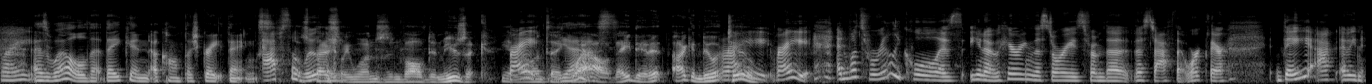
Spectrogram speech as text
Right. as well that they can accomplish great things. Absolutely. Especially ones involved in music. You Right. Know, and think, Yes. wow, they did it. I can do it too. Right, right. And what's really cool is, you know, hearing the stories from the the staff that work there. They act I mean,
